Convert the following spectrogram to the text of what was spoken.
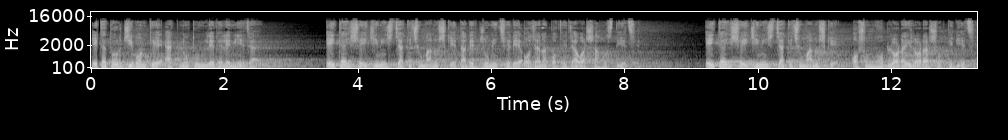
এটা তোর জীবনকে এক নতুন লেভেলে নিয়ে যায়। এইটাই সেই জিনিস যা কিছু মানুষকে তাদের জমি ছেড়ে অজানা পথে যাওয়ার সাহস দিয়েছে। এইটাই সেই জিনিস যা কিছু মানুষকে অসম্ভব লড়াই লড়ার শক্তি দিয়েছে।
